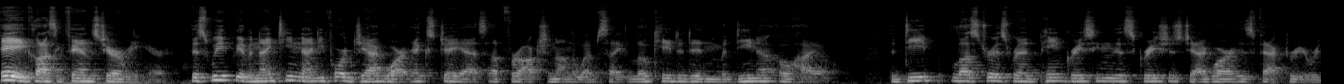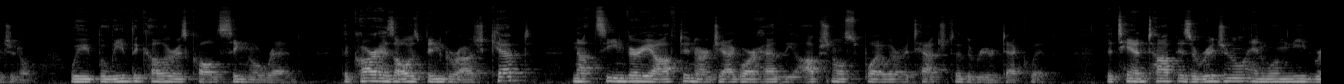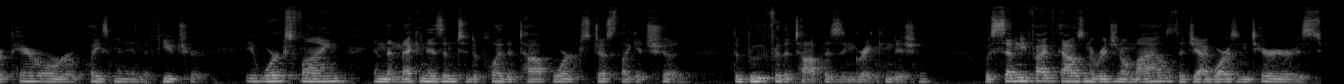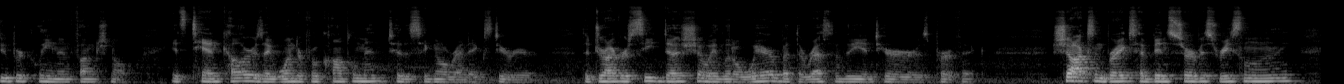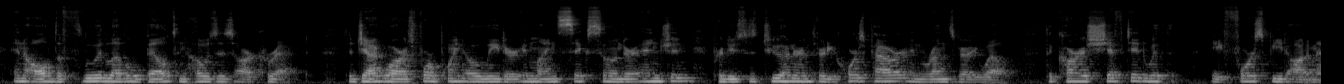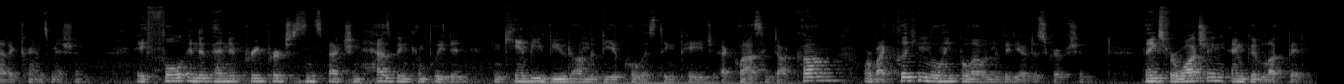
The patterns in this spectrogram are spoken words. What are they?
Hey, Clasiq fans, Jeremy here. This week we have a 1994 Jaguar XJS up for auction on the website located in Medina, Ohio. The deep, lustrous red paint gracing this gracious Jaguar is factory original. We believe the color is called Signal Red. The car has always been garage kept. Not seen very often, our Jaguar has the optional spoiler attached to the rear deck lid. The tan top is original and will need repair or replacement in the future. It works fine, and the mechanism to deploy the top works just like it should. The boot for the top is in great condition. With 75,000 original miles, the Jaguar's interior is super clean and functional. Its tan color is a wonderful complement to the signal red exterior. The driver's seat does show a little wear, but the rest of the interior is perfect. Shocks and brakes have been serviced recently, and all the fluid level belt and hoses are correct. The Jaguar's 4.0 liter inline six cylinder engine produces 230 horsepower and runs very well. The car is shifted with a four speed automatic transmission. A full independent pre purchase inspection has been completed and can be viewed on the vehicle listing page at Clasiq.com or by clicking the link below in the video description. Thanks for watching and good luck bidding.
